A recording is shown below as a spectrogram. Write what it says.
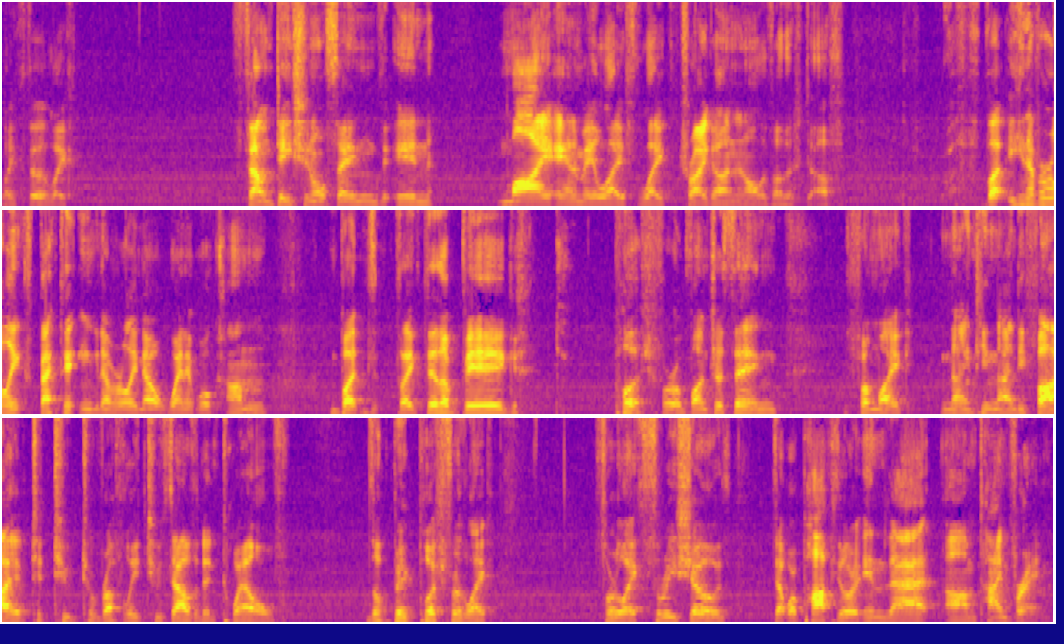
like the like foundational things in my anime life like Trigun and all this other stuff. But you never really expect it and you never really know when it will come. But like there's a big push for a bunch of things from like 1995 to two, to roughly 2012. The big push for like for like three shows that were popular in that um, time frame,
